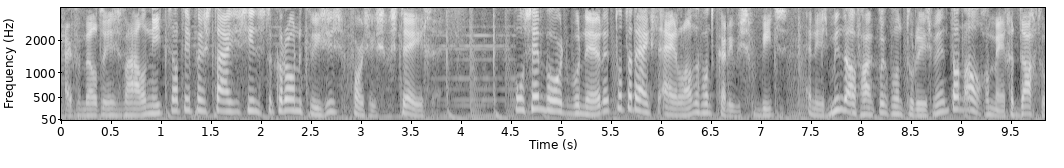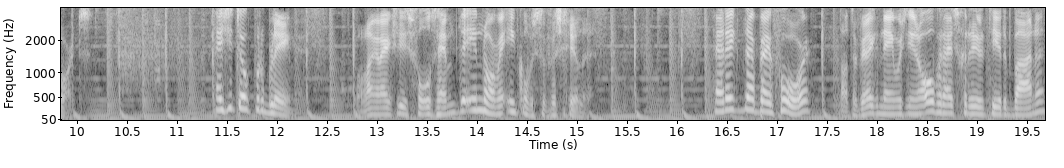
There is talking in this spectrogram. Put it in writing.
Hij vermeldt in zijn verhaal niet dat dit percentage sinds de coronacrisis fors is gestegen. Volgens hem behoort Bonaire tot de rijkste eilanden van het Caribisch gebied en is minder afhankelijk van toerisme dan algemeen gedacht wordt. Hij ziet ook problemen. Het belangrijkste is volgens hem de enorme inkomstenverschillen. Hij rekent daarbij voor dat de werknemers in overheidsgerelateerde banen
